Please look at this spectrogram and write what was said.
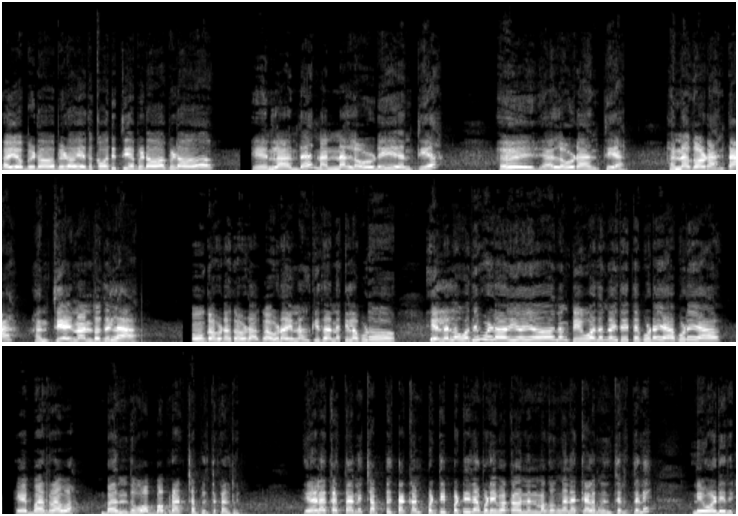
ಅಯ್ಯೋ, ಬಿಡೋ ಬಿಡೋ ಎದಕ್ಕೆ ಓದಿತೀಯ, ಬಿಡೋ ಬಿಡೋ. ಏನ್ಲ ಅಂದ? ನನ್ನ ಲೌಡಿ ಅಂತೀಯ? ಏಯ್, ಯಾ ಲೌಡ ಅಂತೀಯ? ಅನ್ನ ಗೌಡ ಅಂತ? ಅಂತೀಯ ಇನ್ನ ಅಂದೋದಿಲ್ಲ? ಹ್ಞೂ ಗೌಡ ಗೌಡ ಗೌಡ ಇನ್ನೊಂದ್ಕಿತ ಅನ್ನಕ್ಕಿಲ್ಲ ಬಿಡು. ಎಲ್ಲೆಲ್ಲ ಓದಿ ಬೇಡ ಅಯ್ಯೋ ನಂಗೆ ಓದಂಗ ಐತೈತೆ. ಬುಡಯ್ಯ ಬುಡಯ್ಯ. ಏ, ಬರ್ರವ್ವ, ಬಂದು ಒಬ್ಬೊಬ್ರಾಗ ಚಪ್ಪಲಿ ತಕೊಳ್ರಿ. ಹೇಳಕತ್ತಾನೆ, ಚಪ್ಪಲಿ ತಕೊಂಡ್ ಪಟ್ಟಿ ಪಟ್ಟಿನ ಬಡಿಬೇಕ ನನ್ನ ಮಗಂಗ, ನಾ ಕೆಳಗೆ ನಿಂತಿರ್ತೇನೆ, ನೀವು ಹೊಡೀರಿ.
